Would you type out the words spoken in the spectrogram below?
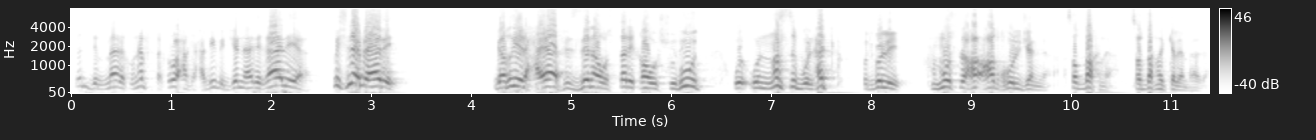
تقدم مالك ونفسك روحك يا حبيبي الجنة هذه غالية. مش لعبة هذه. قضية الحياة في الزنا والسرقة والشذوذ والنصب والهتك. وتقول لي مسلم هدخل الجنة. صدقنا صدقنا الكلام هذا.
